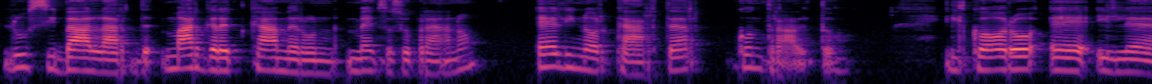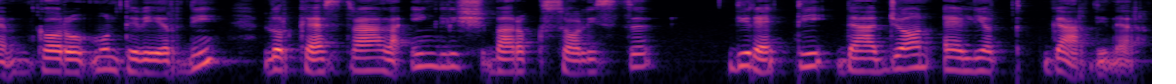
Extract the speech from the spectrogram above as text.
Lucy Ballard, Margaret Cameron mezzo soprano, Elinor Carter contralto. Il coro è il eh, coro Monteverdi, l'orchestra la English Baroque Solist, diretti da John Elliott Gardiner.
